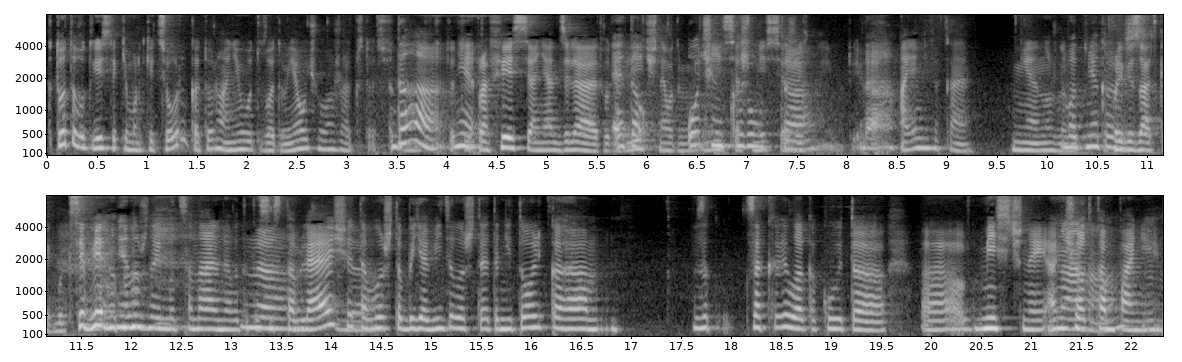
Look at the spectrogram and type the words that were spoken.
кто-то вот есть такие маркетеры, которые они вот в этом. Я очень уважаю, кстати. Да, вот, нет. Профессия, они отделяют вот это личное, вот очень миссия, круто. миссия жизни. Да. А я не такая. Мне нужно вот мне привязать тоже... как бы к себе. Мне нужна эмоциональная вот эта да, составляющая да. того, чтобы я видела, что это не только закрыла какую-то э, месячный отчет ага, компании.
